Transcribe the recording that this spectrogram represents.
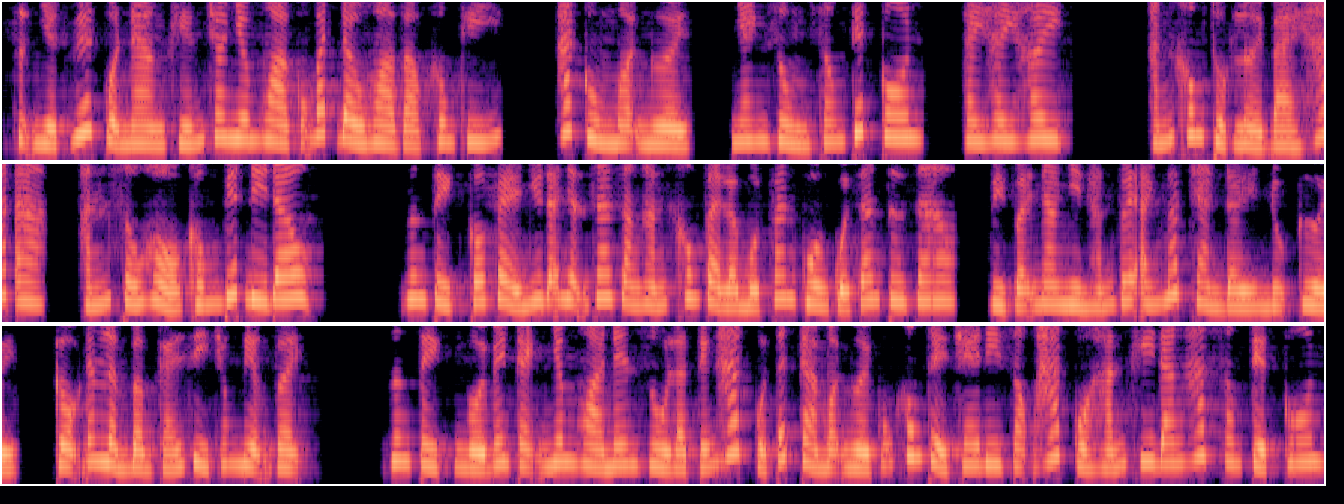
Sự nhiệt huyết của nàng khiến cho Nhâm Hòa cũng bắt đầu hòa vào không khí, hát cùng mọi người, nhanh dùng xong tiết côn, hay hay hay. Hắn không thuộc lời bài hát à, hắn xấu hổ không biết đi đâu. Dương Tịch có vẻ như đã nhận ra rằng hắn không phải là một fan cuồng của Giang Tư Giao, vì vậy nàng nhìn hắn với ánh mắt tràn đầy nụ cười, cậu đang lẩm bẩm cái gì trong miệng vậy? Dương Tịch ngồi bên cạnh Nhâm Hòa nên dù là tiếng hát của tất cả mọi người cũng không thể che đi giọng hát của hắn khi đang hát xong tiệt côn.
